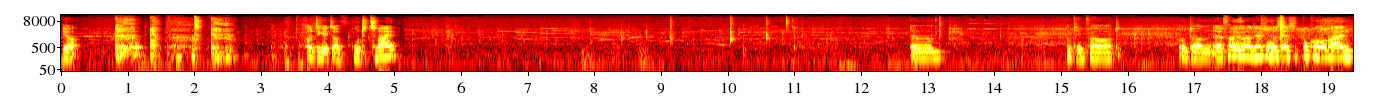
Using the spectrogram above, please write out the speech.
ja, Heute geht's auf Route 2. Ähm, mit dem Fahrrad. Und dann äh, fahren wir mal gleich in das erste Pokémon rein,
